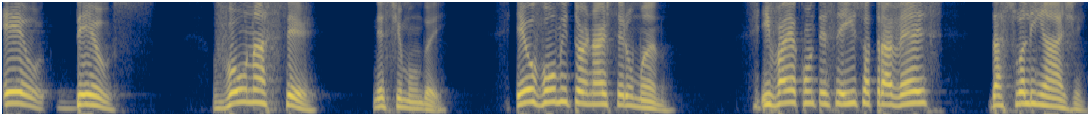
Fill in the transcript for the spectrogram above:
eu, Deus, vou nascer neste mundo aí. Eu vou me tornar ser humano. E vai acontecer isso através da sua linhagem.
